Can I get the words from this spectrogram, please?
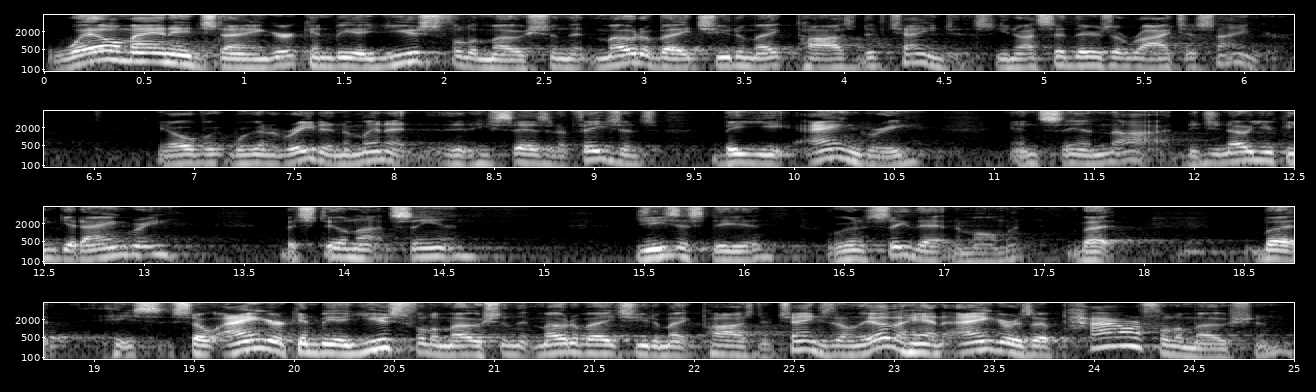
well managed anger can be a useful emotion that motivates you to make positive changes. You know, I said there's a righteous anger. You know, we're going to read in a minute that he says in Ephesians, Be ye angry and sin not. Did you know you can get angry but still not sin? Jesus did. We're going to see that in a moment. But but he's, so anger can be a useful emotion that motivates you to make positive changes. On the other hand, anger is a powerful emotion,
